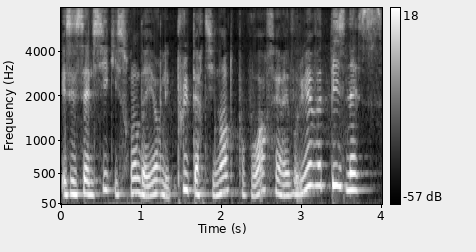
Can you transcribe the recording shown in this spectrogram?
et c'est celles-ci qui seront d'ailleurs les plus pertinentes pour pouvoir faire évoluer votre business.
